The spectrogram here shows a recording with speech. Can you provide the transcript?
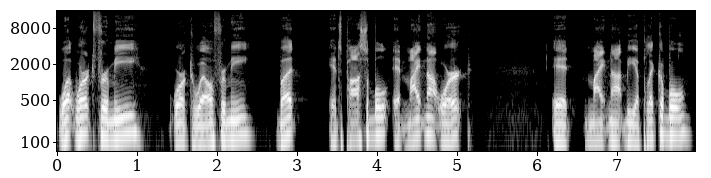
What worked for me worked well for me, but it's possible it might not work. It might not be applicable,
